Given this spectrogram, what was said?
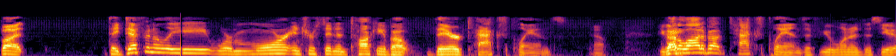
but they definitely were more interested in talking about their tax plans. Yeah. You got a lot about tax plans if you wanted to see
